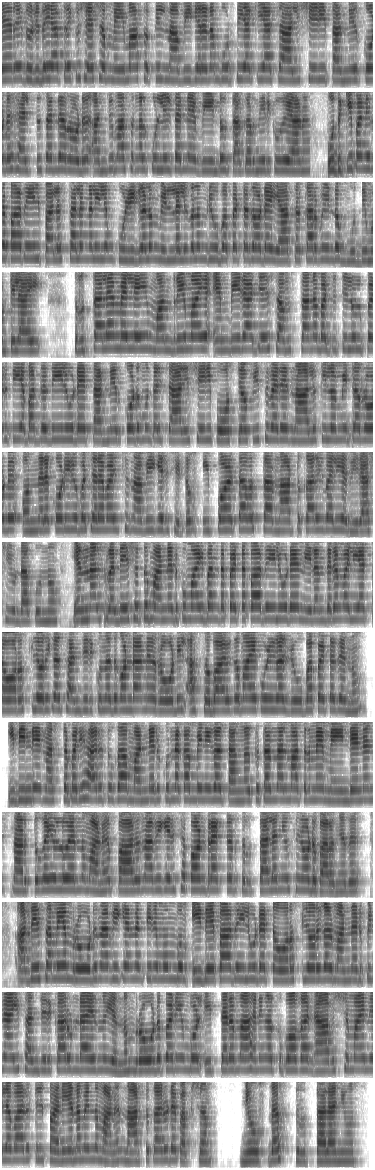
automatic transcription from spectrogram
ഏറെ ദുരിതയാത്രയ്ക്കു ശേഷം മെയ് മാസത്തിൽ നവീകരണം പൂർത്തിയാക്കിയ Chalissery Thanneercode health centre road അഞ്ചു മാസങ്ങൾക്കുള്ളിൽ തന്നെ വീണ്ടും തകർന്നിരിക്കുകയാണ്. പുതുക്കി പണിത പാതയിൽ പല സ്ഥലങ്ങളിലും കുഴികളും വിള്ളലുകളും രൂപപ്പെട്ടതോടെ യാത്രക്കാർ വീണ്ടും ബുദ്ധിമുട്ടിലായി. തൃത്താല എം എൽ എയും മന്ത്രിയുമായ എം പി രാജേഷ് സംസ്ഥാന ബജറ്റിൽ ഉൾപ്പെടുത്തിയ പദ്ധതിയിലൂടെ തണ്ണീർക്കോട് മുതൽ ചാലിശ്ശേരി പോസ്റ്റ് ഓഫീസ് വരെ നാലു കിലോമീറ്റർ റോഡ് ഒന്നര കോടി രൂപ ചെലവഴിച്ച് നവീകരിച്ചിട്ടും ഇപ്പോഴത്തെ അവസ്ഥ നാട്ടുകാരിൽ വലിയ നിരാശയുണ്ടാക്കുന്നു. എന്നാൽ പ്രദേശത്ത് മണ്ണെടുപ്പുമായി ബന്ധപ്പെട്ട പാതയിലൂടെ നിരന്തരം വലിയ ടോറസ് ലോറികൾ സഞ്ചരിക്കുന്നത് കൊണ്ടാണ് റോഡിൽ അസ്വാഭാവികമായ കുഴികൾ രൂപപ്പെട്ടതെന്നും ഇതിന്റെ നഷ്ടപരിഹാര തുക മണ്ണെടുക്കുന്ന കമ്പനികൾ തങ്ങൾക്ക് തന്നാൽ മാത്രമേ മെയിന്റനൻസ് നടത്തുകയുള്ളൂ എന്നുമാണ് പാത നവീകരിച്ച കോൺട്രാക്ടർ തൃത്താല ന്യൂസിനോട് പറഞ്ഞത്. അതേസമയം റോഡ് നവീകരണത്തിന് മുമ്പും ഇതേ പാതയിലൂടെ ടോറസ് ലോറികൾ മണ്ണെടുപ്പിനായി സഞ്ചരിക്കാറുണ്ടായിരുന്നു എന്നും റോഡ് പണിയുമ്പോൾ ഇത്തരം വാഹനങ്ങൾക്ക് പോകാൻ ആവശ്യമായ നിലവാരത്തിൽ പണിയണമെന്നുമാണ് നാട്ടുകാരുടെ പക്ഷം. News desk Thrithala news.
